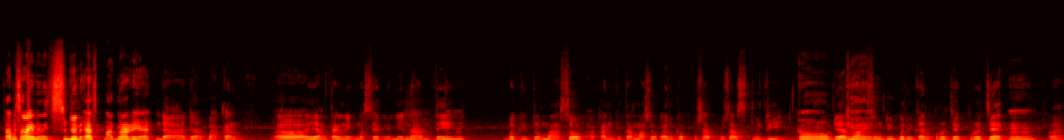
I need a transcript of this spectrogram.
Tapi sekarang ini student as partner ya. Nggak ada, bahkan eh, yang teknik mesin ini nanti Hmm. Begitu masuk akan kita masukkan ke pusat-pusat studi, Oh, kemudian oke. langsung diberikan proyek-proyek. Hmm. Nah,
